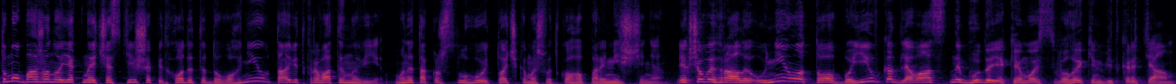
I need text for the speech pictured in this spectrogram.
Тому бажано якнайчастіше підходити до вогнів та відкривати нові. Вони також слугують точками швидкого переміщення. Якщо ви грали у Ніо, то боївка для вас не буде якимось великим відкриттям.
